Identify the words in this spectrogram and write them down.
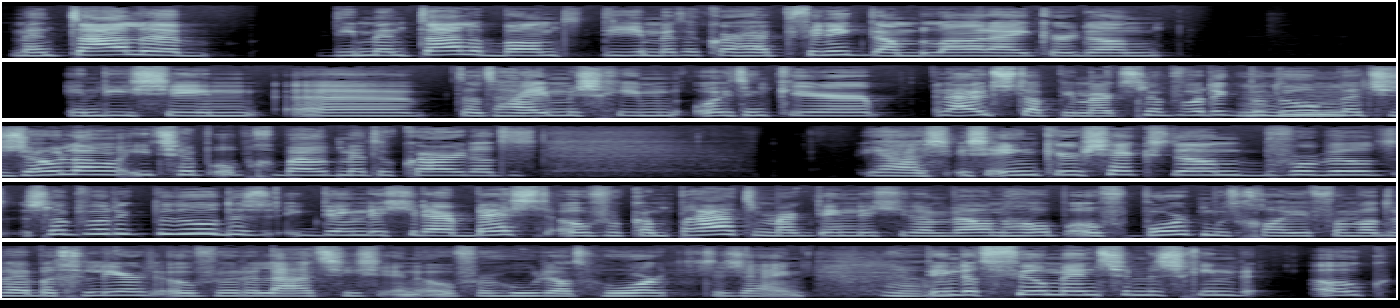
mentale, die mentale band die je met elkaar hebt, vind ik dan belangrijker dan in die zin eh, dat hij misschien ooit een keer een uitstapje maakt. Snap je wat ik bedoel? Mhm. Omdat je zo lang al iets hebt opgebouwd met elkaar dat het ja, is- één keer seks dan bijvoorbeeld. Snap je wat ik bedoel? Dus ik denk dat je daar best over kan praten. Maar ik denk dat je dan wel een hoop overboord moet gooien van wat we hebben geleerd over relaties en over hoe dat hoort te zijn. Ja. Ik denk dat veel mensen misschien ook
